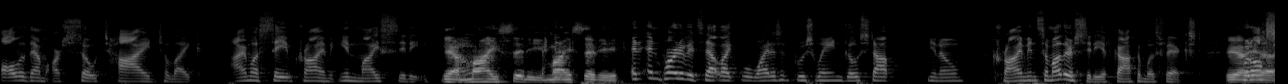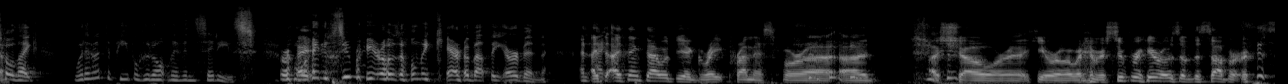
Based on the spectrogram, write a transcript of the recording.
all of them are so tied to like, I must save crime in my city. yeah, know? my city, my city. and and part of it's that like, well, why doesn't Bruce Wayne go stop, you know, crime in some other city if Gotham was fixed? Yeah, but yeah. also like what about the people who don't live in cities Right. why do superheroes only care about the urban and I, I think that would be a great premise for a, a a show or a hero or whatever. Superheroes of the suburbs.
